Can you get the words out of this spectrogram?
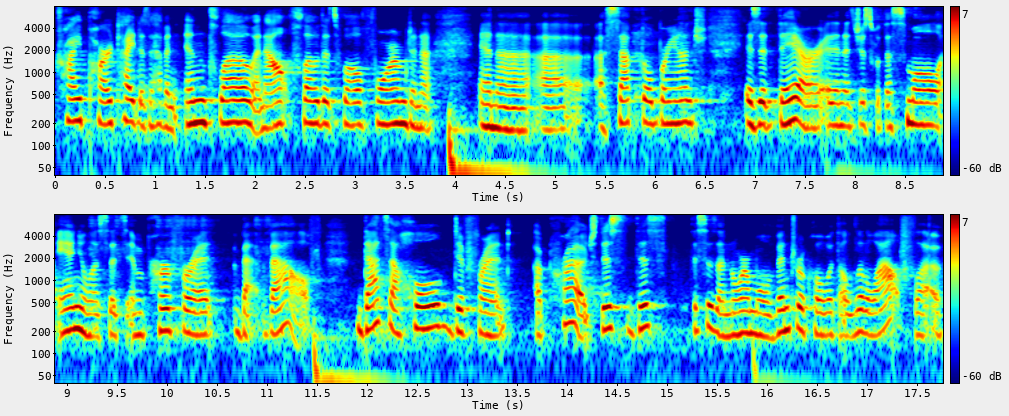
tripartite? Does it have an inflow, an outflow that's well formed, and a, and a, a, a septal branch? Is it there and it's just with a small annulus that's imperforate valve? That's a whole different approach. This, this, this is a normal ventricle with a little outflow.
